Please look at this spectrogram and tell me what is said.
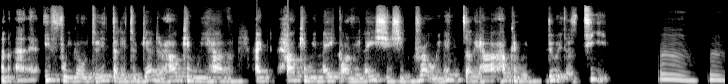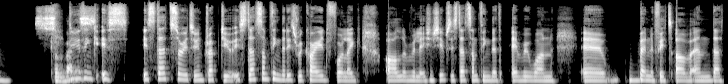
And uh, if we go to Italy together, how can we have, and how can we make our relationship grow in Italy? How, how can we do it as a team? Mm, mm. So do you think is is that sorry to interrupt you is that something that is required for like all the relationships is that something that everyone uh, benefits of and that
